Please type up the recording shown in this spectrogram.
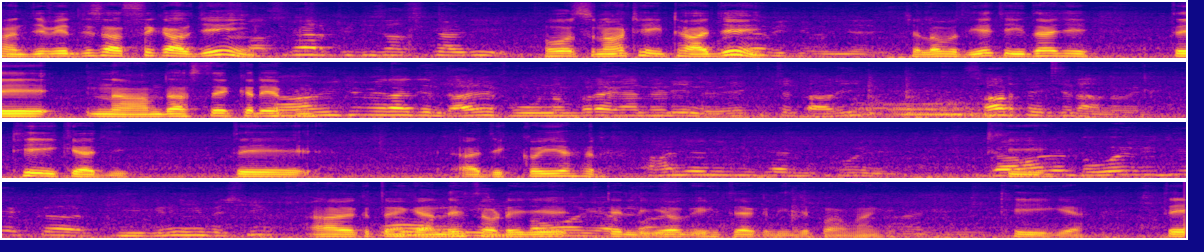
ਹਾਂਜੀ ਵੀਰ ਜੀ ਸਤਿ ਸ਼੍ਰੀ ਅਕਾਲ ਜੀ। ਸਤਿ ਸ਼੍ਰੀ ਅਕਾਲ ਜੀ ਸਤਿ ਸ਼੍ਰੀ ਅਕਾਲ ਜੀ। ਹੋਰ ਸੁਣਾਓ ਠੀਕ ਠਾਕ ਜੀ? ਜੀ, ਜੀ। ਚਲੋ ਵਧੀਆ ਚਾਹੀਦਾ ਜੀ। ਤੇ ਨਾਮ ਦੱਸ ਤੇ ਕਰੇ ਹਾਂ ਆਪਣਾ। ਵੀ ਜੀ ਮੇਰਾ ਜਿੰਦਾ ਹੈ ਫੋਨ ਨੰਬਰ ਹੈਗਾ 99144 6394 ਠੀਕ ਹੈ ਜੀ। ਤੇ ਅੱਜ ਇੱਕੋ ਹੀ ਆ ਫਿਰ? ਹਾਂਜੀ ਹਾਂਜੀ ਜੀ ਗਾਵਾਂ ਦੇ ਦੋਵੇਂ ਵੀ ਜੀ ਇੱਕ ਠੀਕ ਨਹੀਂ ਸੀ ਬੱਚੀ ਆ ਇੱਕ ਤੁਸੀਂ ਕਹਿੰਦੇ ਥੋੜੇ ਪਾਵਾਂਗੇ ਢਿੱਲੀ। ਹੋ ਗਈ ਸੀ ਤੇ ਅਗਲੀ ਚ ਪਾਵਾਂਗੇ। ਠੀਕ ਆ। ਤੇ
